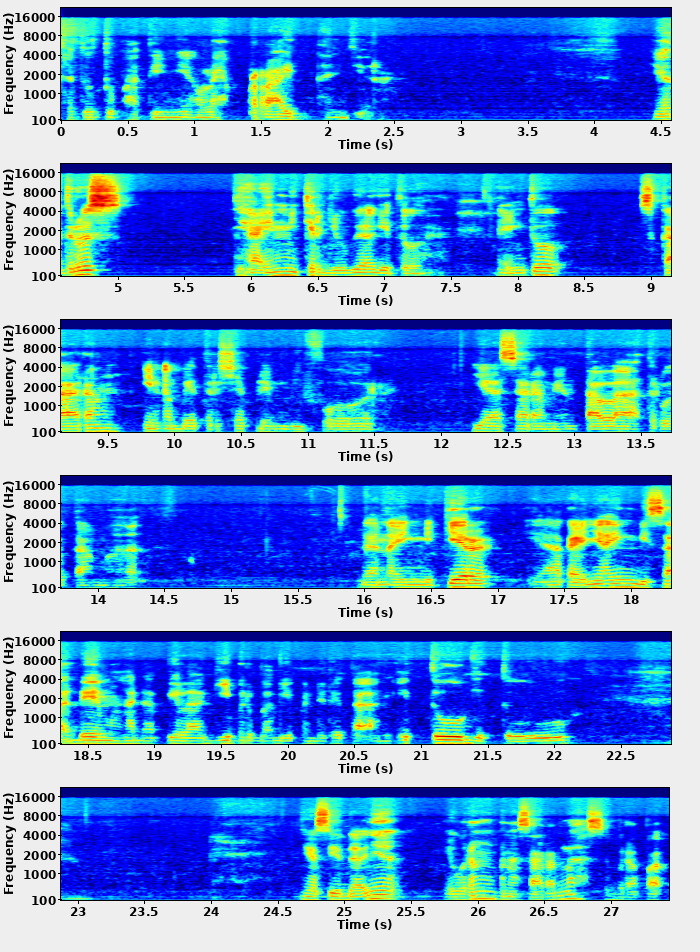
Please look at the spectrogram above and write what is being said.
Tertutup hatinya oleh pride anjir. Ya terus ya Aing mikir juga gitu. Aing tuh sekarang in a better shape than before. Ya secara mental lah terutama. Dan Aing mikir ya kayaknya Aing bisa deh menghadapi lagi berbagai penderitaan itu gitu. Ya setidaknya ya orang penasaran lah seberapa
